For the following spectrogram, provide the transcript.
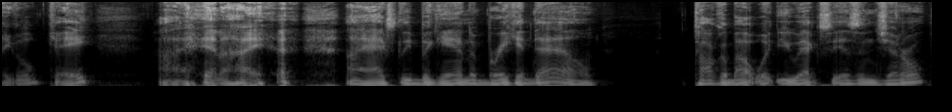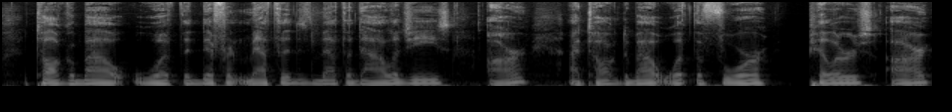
like, "Okay." I, and I I actually began to break it down talk about what UX is in general, talk about what the different methods, methodologies are. I talked about what the four pillars are.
